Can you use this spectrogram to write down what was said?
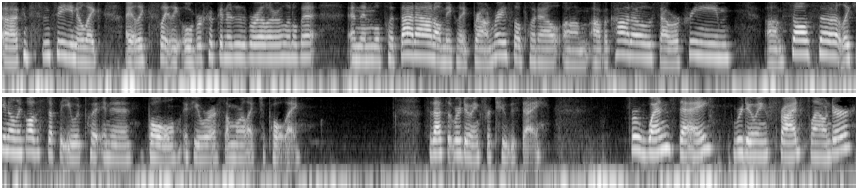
uh, consistency. You know, like I like slightly overcook it under the broiler a little bit, and then we'll put that out. I'll make like brown rice. I'll put out um, avocado, sour cream, um, salsa, like you know, like all the stuff that you would put in a bowl if you were somewhere like Chipotle. So that's what we're doing for Tuesday. For Wednesday, we're doing fried flounder.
